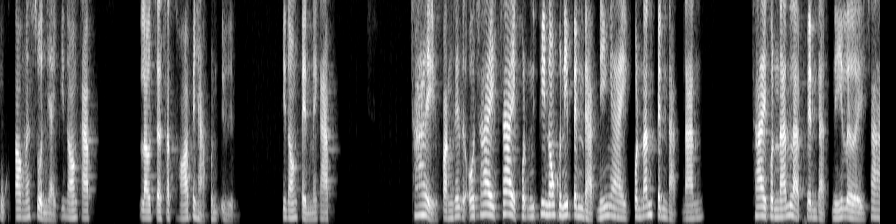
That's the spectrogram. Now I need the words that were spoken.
ถูกต้องนะส่วนใหญ่พี่น้องครับ เราจะสะท้อนไปหาคนอื่น พี่น้องเป็นไหมครับ ใช่ฟังเทศน์โอ้ใช่ใช่คนพี่น้องคนนี้เป็นแบบนี้ไง คนนั้นเป็นแบบนั้น ใช่คนนั้นแหละเป็นแบบนี้เลยใช่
